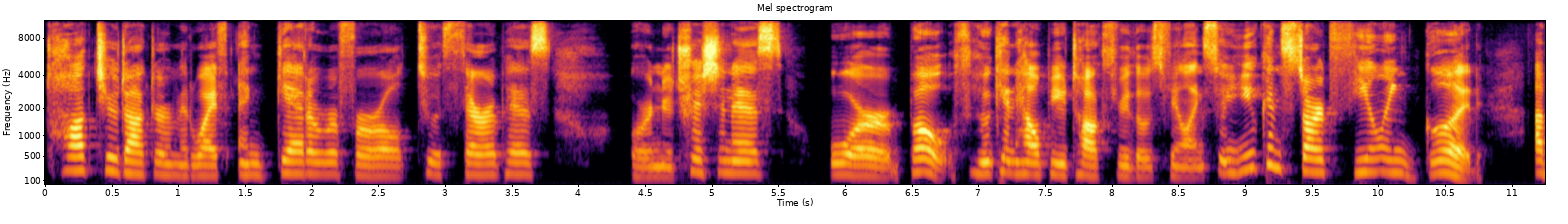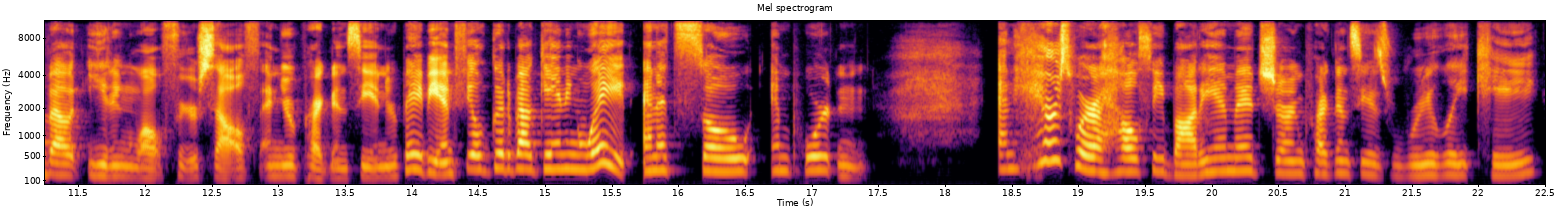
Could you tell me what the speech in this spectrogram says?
talk to your doctor or midwife and get a referral to a therapist or a nutritionist or both who can help you talk through those feelings so you can start feeling good about eating well for yourself and your pregnancy and your baby and feel good about gaining weight. And it's so important. And here's where a healthy body image during pregnancy is really key.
